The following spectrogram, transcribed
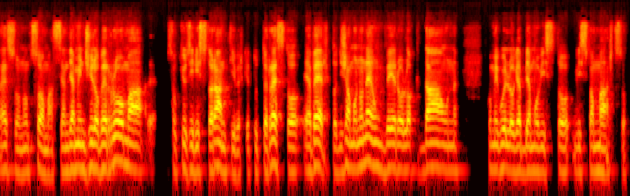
adesso non so, ma se andiamo in giro per Roma, eh, sono chiusi i ristoranti perché tutto il resto è aperto, diciamo, non è un vero lockdown come quello che abbiamo visto, visto a marzo.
